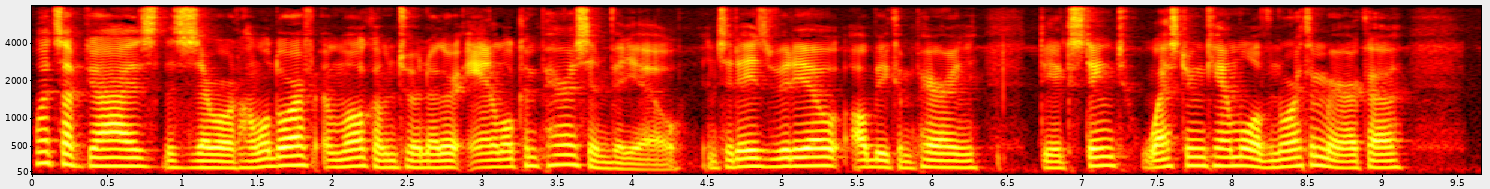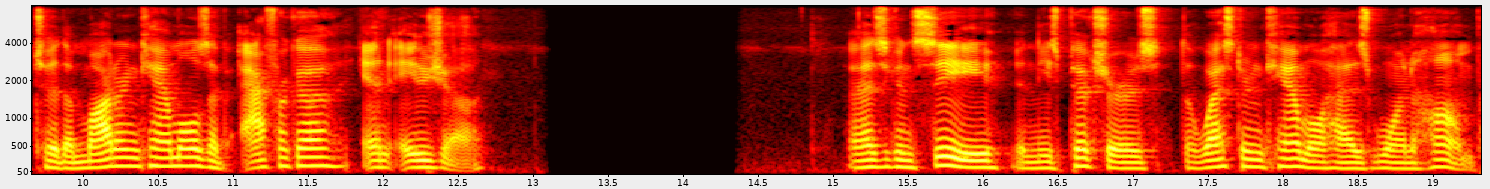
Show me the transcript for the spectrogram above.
What's up guys, this is Edward Hummeldorf and welcome to another animal comparison video. In today's video, I'll be comparing the extinct western camel of North America to the modern camels of Africa and Asia. As you can see in these pictures, the western camel has one hump,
